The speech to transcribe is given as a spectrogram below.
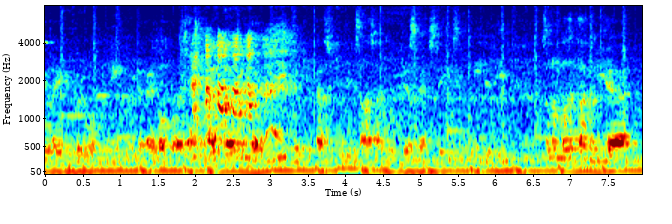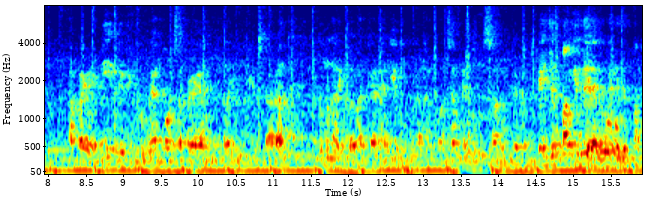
Villa ini baru opening, udah kayak toko ya. Jadi dan kita menjadi salah satu guest yang stay di sini. Jadi seneng banget lah ngeliat apa ya ini living roomnya konsepnya yang lagi bikin sekarang itu menarik banget karena dia menggunakan konsep yang sunken Kayak Jepang gitu ya, kayak Jepang.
